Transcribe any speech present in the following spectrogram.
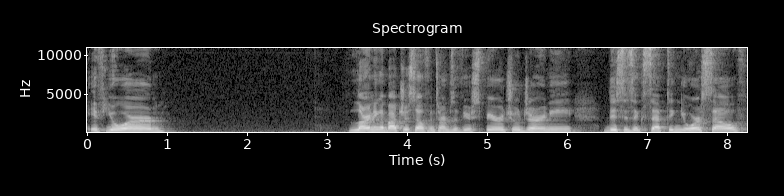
If you're learning about yourself in terms of your spiritual journey. This is accepting yourself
